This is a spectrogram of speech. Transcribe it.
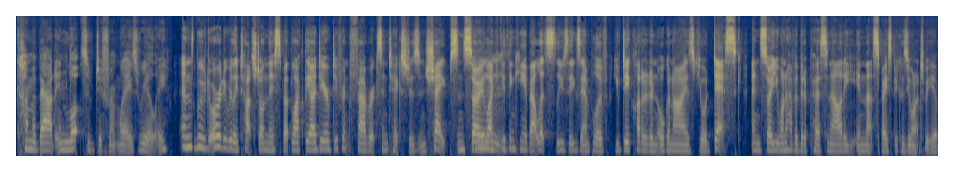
come about in lots of different ways, really. And we've already really touched on this, but like the idea of different fabrics and textures and shapes. And so, like, if hmm. you're thinking about, let's use the example of you've decluttered and organized your desk. And so you want to have a bit of personality in that space because you want it to be a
